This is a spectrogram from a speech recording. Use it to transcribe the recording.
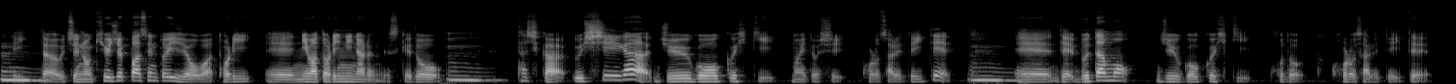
うん言ったうちの90%以上は鳥、えー、鶏になるんですけどうん。確か牛が15億匹毎年殺されていて、うん。えーで豚も15億匹ほど殺されていて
